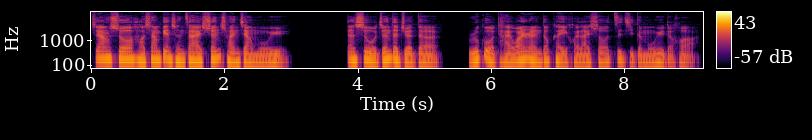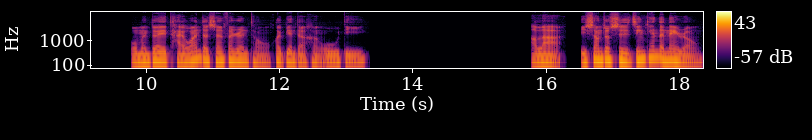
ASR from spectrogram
这样说好像变成在宣传讲母语，但是我真的觉得。如果台湾人都可以回来说自己的母语的话，我们对台湾的身份认同会变得很无敌。好啦，以上就是今天的内容，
